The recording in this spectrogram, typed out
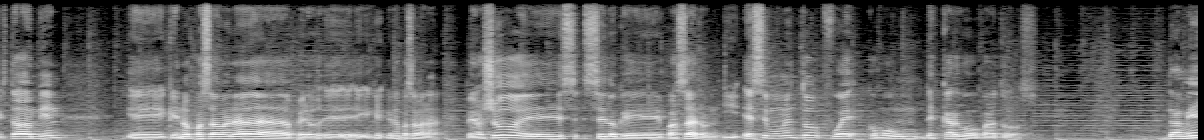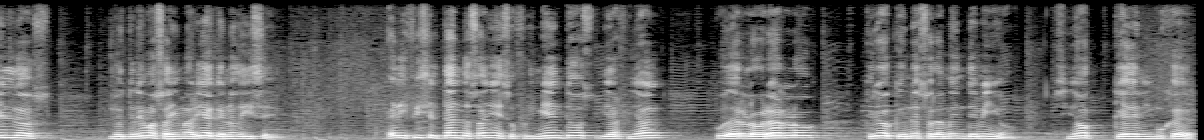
estaban bien eh, que no pasaba nada, pero que, no pasaba nada. Pero yo sé lo que pasaron y ese momento fue como un descargo para todos. También los, lo tenemos a Di María que nos dice, es difícil tantos años de sufrimientos y al final poder lograrlo creo que no es solamente mío, sino que es de mi mujer,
